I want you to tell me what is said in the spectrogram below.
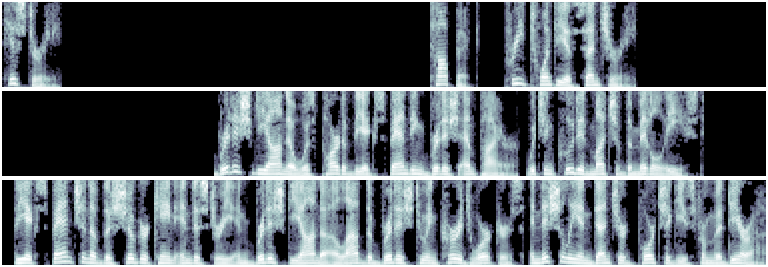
History Pre-20th century British Guiana was part of the expanding British Empire, which included much of the Middle East. The expansion of the sugar cane industry in British Guiana allowed the British to encourage workers initially indentured Portuguese from Madeira,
